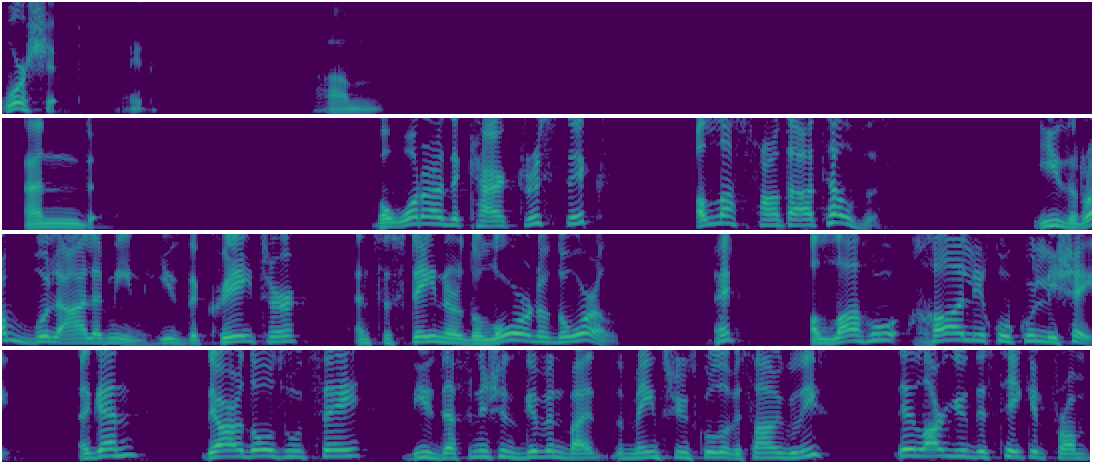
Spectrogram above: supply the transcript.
worship, right? Um, and but what are the characteristics? Allah subhanahu wa ta'ala tells us. He's Rabbul Alameen. He's the creator and sustainer, the Lord of the worlds. Right? Allahu khaliqu kulli shay. Again, there are those who would say these definitions given by the mainstream school of Islamic beliefs, they'll argue this taken from,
